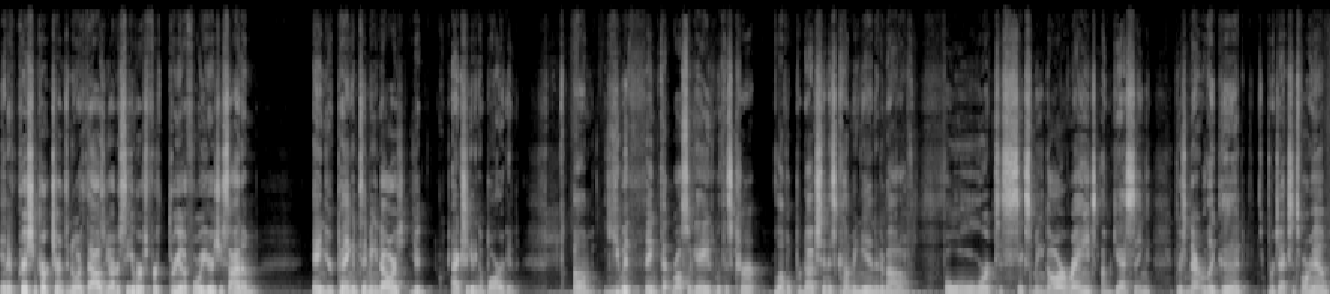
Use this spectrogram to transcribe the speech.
And if Christian Kirk turns into a thousand yard receiver for three or the four years you sign him, and you're paying him $10 million, you're actually getting a bargain. Um, you would think that Russell Gage, with his current level production, is coming in at about a four to six million dollar range. I'm guessing there's not really good projections for him.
